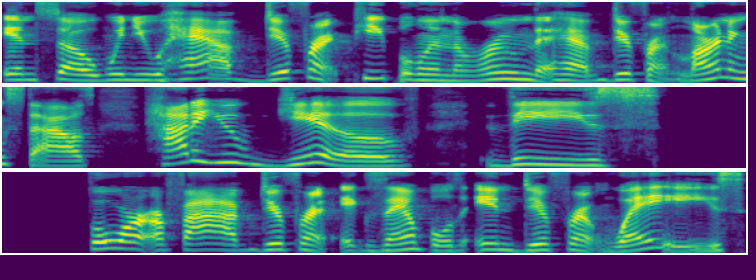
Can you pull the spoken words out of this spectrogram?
And so when you have different people in the room that have different learning styles, how do you give these four or five different examples in different ways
